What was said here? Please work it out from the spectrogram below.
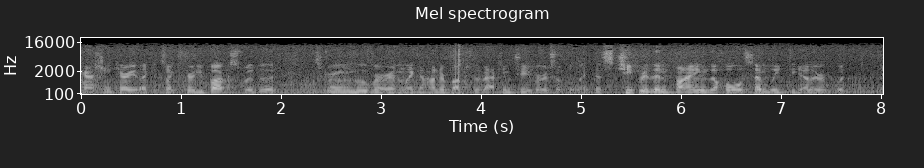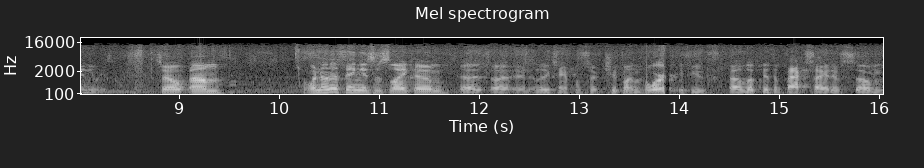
cash and carry like it's like thirty bucks for the screen mover and like hundred bucks for the vacuum chamber or something like that. It's cheaper than buying the whole assembly together with anyways. So um, one other thing is, it's like um, uh, uh, another example is a chip on board. If you've uh, looked at the backside of some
